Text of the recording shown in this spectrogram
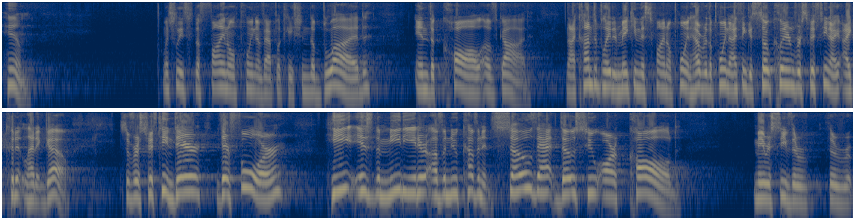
him. Which leads to the final point of application the blood and the call of God. Now, I contemplated making this final point. However, the point I think is so clear in verse 15, I, I couldn't let it go. So, verse 15, there, therefore, he is the mediator of a new covenant, so that those who are called may receive the the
